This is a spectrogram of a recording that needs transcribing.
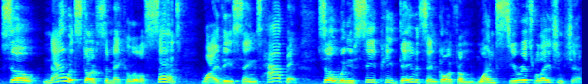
So now it starts to make a little sense why these things happen. So when you see Pete Davidson going from one serious relationship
